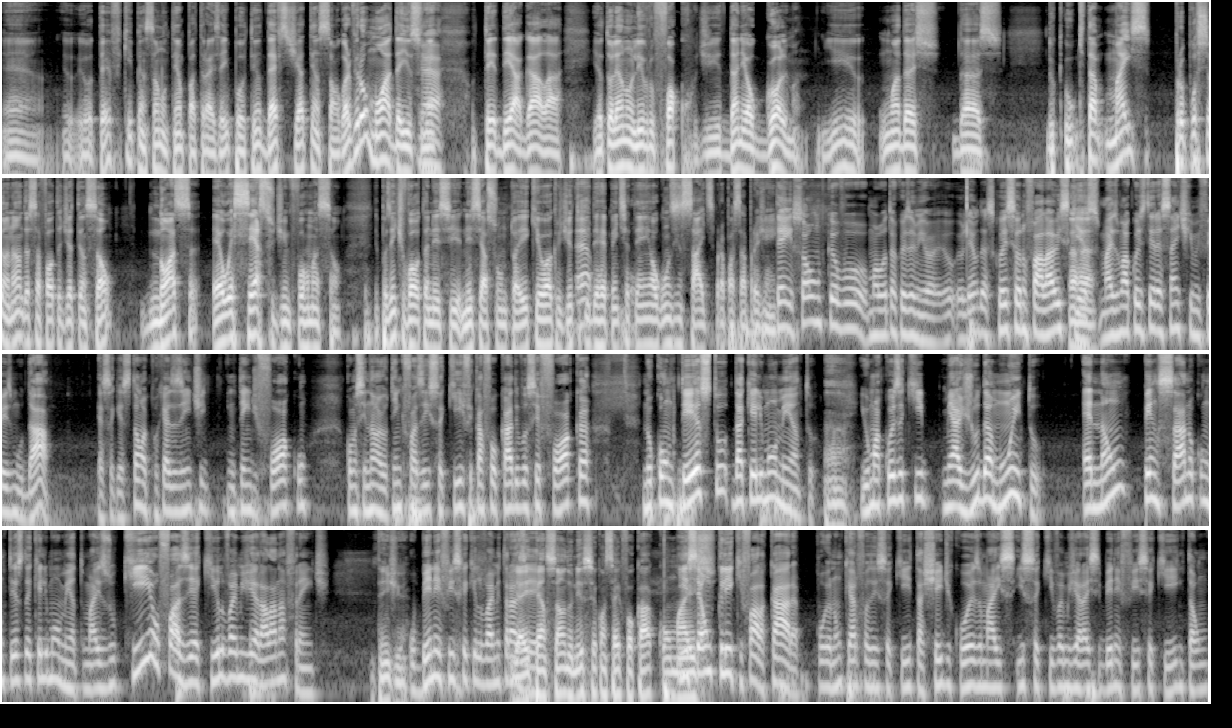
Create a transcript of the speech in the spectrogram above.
É, eu, eu até fiquei pensando um tempo atrás aí, pô, eu tenho déficit de atenção. Agora virou moda isso, né? É, O TDAH lá. E eu tô lendo um livro Foco, de Daniel Goleman. E uma das. Das do, o que está mais proporcionando essa falta de atenção nossa é o excesso de informação. Depois a gente volta nesse, nesse assunto aí, que eu acredito É. que de repente você tem alguns insights para passar pra gente. Tem só um que eu vou. Uma outra coisa minha. Eu, eu lembro das coisas, se eu não falar, eu esqueço. Mas uma coisa interessante que me fez mudar essa questão é porque às vezes a gente entende foco como assim, não, eu tenho que fazer isso aqui, ficar focado, e você foca no contexto daquele momento. Aham. E uma coisa que me ajuda muito é não pensar no contexto daquele momento, mas o que eu fazer aquilo vai me gerar lá na frente. Entendi. O benefício que aquilo vai me E trazer. aí, pensando nisso, você consegue focar com mais. Isso é um clique, fala, cara, pô, eu não quero fazer isso aqui, tá cheio de coisa, mas isso aqui vai me gerar esse benefício aqui, então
